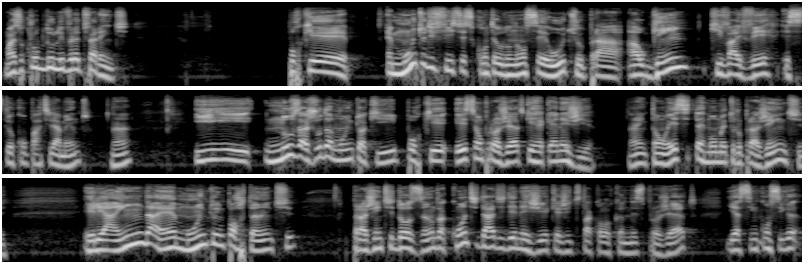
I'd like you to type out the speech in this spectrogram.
mas o Clube do Livro é diferente. Porque é muito difícil esse conteúdo não ser útil para alguém que vai ver esse teu compartilhamento, né? E nos ajuda muito aqui porque esse é um projeto que requer energia. Né? Então esse termômetro para gente, ele ainda é muito importante para a gente dosando a quantidade de energia que a gente está colocando nesse projeto e assim consiga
